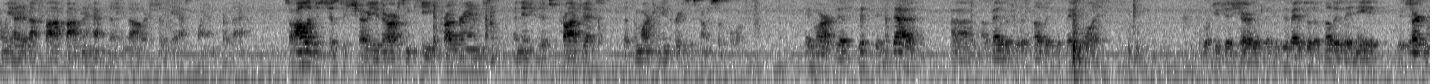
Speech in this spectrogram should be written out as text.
And we added about five, five and a half million dollars to the gas plan for that. So all of this just to show you there are some key programs, initiatives, projects that the margin increase is going to support. This, this, this data, um, available to the public if they want it? What you just shared with us, is it available to the public if they need it? Is it- Certainly.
